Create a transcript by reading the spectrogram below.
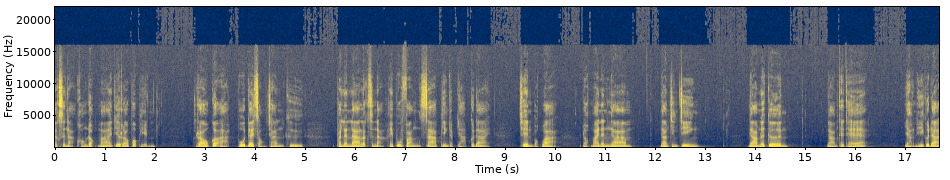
ลักษณะของดอกไม้ที่เราพบเห็น เราก็อาจพูดได้สองชั้นคือ พรรณนาลักษณะให้ผู้ฟังทราบเพียงหยาบๆก็ได้ เช่นบอกว่า ดอกไม้นั้นงาม งามจริงๆ งามเหลือเกิน งามแท้ๆ อย่างนี้ก็ได้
